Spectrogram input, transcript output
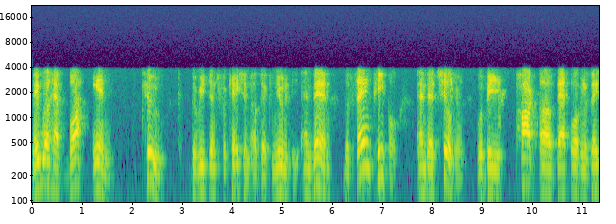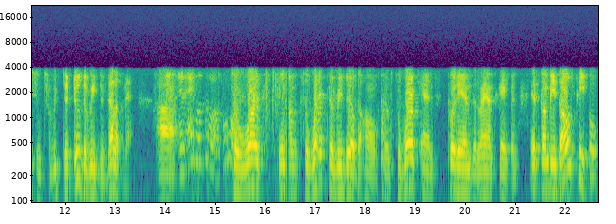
they will have bought in to the regentrification of their community. And then the same people and their children will be part of that organization to re- to do the redevelopment. Uh, and able to afford to work, you know, to work to rebuild the home, to to work and put in the landscaping. It's going to be those people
